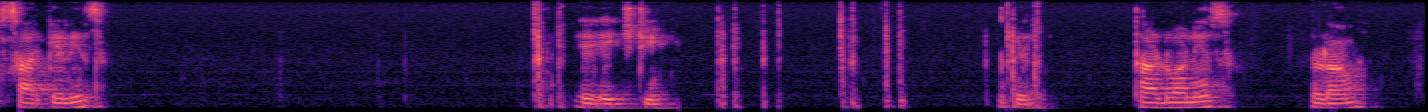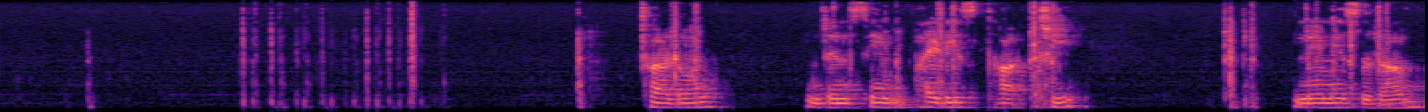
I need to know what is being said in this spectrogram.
circle is AHT okay. Third one is Ram. Third one then sim ID is 3 name is Ram.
